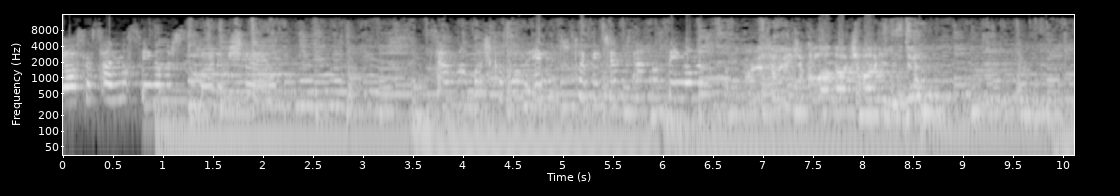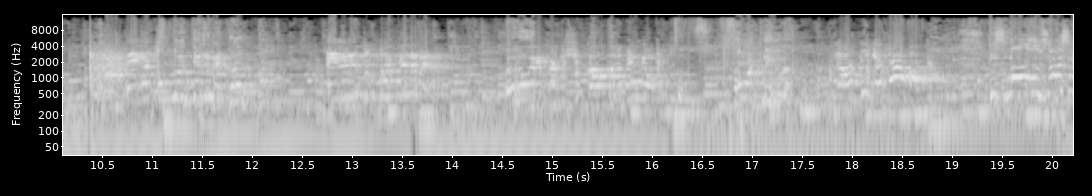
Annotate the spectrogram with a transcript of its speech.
Yasin sen sen nasıl inanırsın böyle bir şeye? Senden başkasının elini tutabileceğim sen nasıl inanırsın? Böyle söyleyince kulağa daha kibar geliyor değil mi? Elini tutmak ne demek? Elini tutmak ne? Ben o herifle düşüp kalktığını bilmiyor muyum sanıyorsun? Salak mıyım ben? Yasin yeter bak. Pişman olacağın şey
